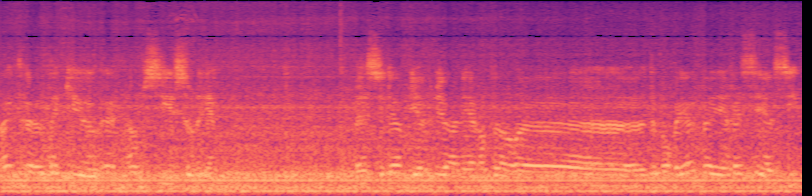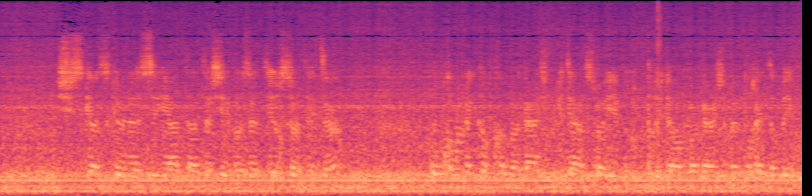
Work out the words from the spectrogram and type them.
flight. Uh, thank you and I'll see you soon again. Ben, bienvenue à l'aéroport euh, de Montréal. Ben, Veuillez rester assis jusqu'à ce que le signal d'attacher vos ceintures soit éteint. Pour prendre les coffres bagages plus tard, soyez prudents, bagage mais pourrait tomber.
